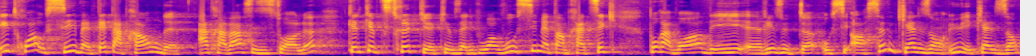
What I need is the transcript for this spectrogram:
et trois aussi, ben, peut-être apprendre à travers ces histoires-là quelques petits trucs que, vous allez pouvoir vous aussi mettre en pratique pour avoir des euh, résultats aussi awesome qu'elles ont eu et qu'elles ont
